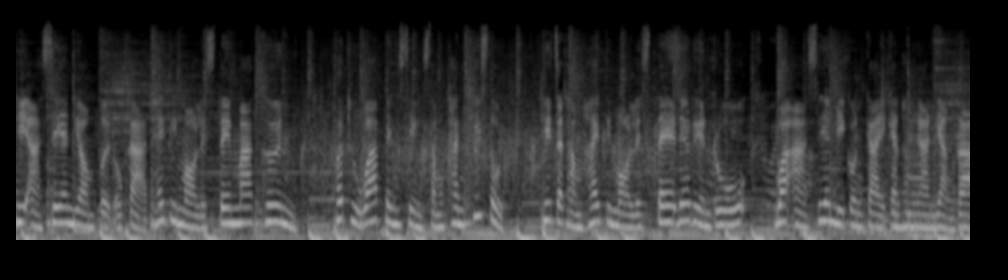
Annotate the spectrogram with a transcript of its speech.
ที่อาเซียนยอมเปิดโอกาสให้ติมอร์เลสเตมากขึ้น เพราะถือว่าเป็นสิ่งสำคัญที่สุด ที่จะทำให้ติมอร์เลสเตได้เรียนรู้ ว่าอาเซียนมีกลไกการทำงานอย่างไร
